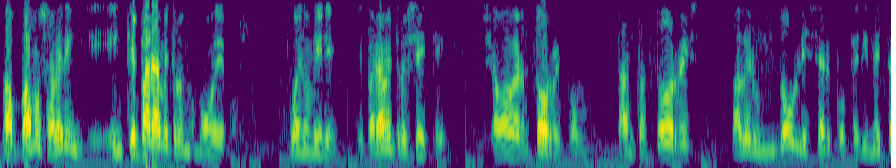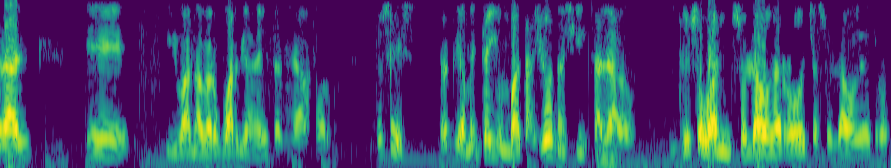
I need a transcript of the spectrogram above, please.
vamos a ver en, en qué parámetros nos movemos. Bueno, mire, el parámetro es este va a haber torres por tantas torres, va a haber un doble cerco perimetral eh, y van a haber guardias de determinada forma. Entonces, prácticamente hay un batallón allí instalado. Incluso van soldados de Rocha, soldados de otros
